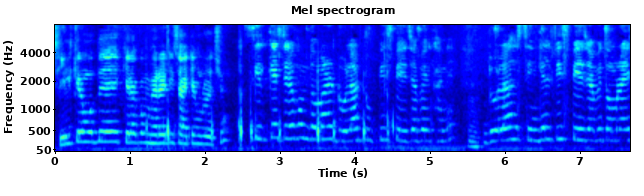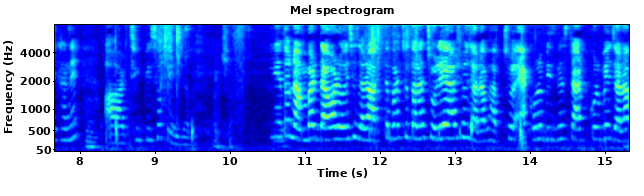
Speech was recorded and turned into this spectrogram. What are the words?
সিল্কের মধ্যে কীরকম ভ্যারাইটিস আইটেম রয়েছে? সিল্কের যেরকম তোমার ডোলা টু পিস পেয়ে যাবে এখানে। ডোলা সিঙ্গেল পিস পেয়ে যাবে তোমরা এখানে। আর থ্রি পিসও পেয়ে যাবে। আচ্ছা। তো নাম্বার দেওয়া রয়েছে যারা আসতে পারছ তারা চলে আসো যারা ভাবছ এখনও বিজনেস স্টার্ট করবে যারা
